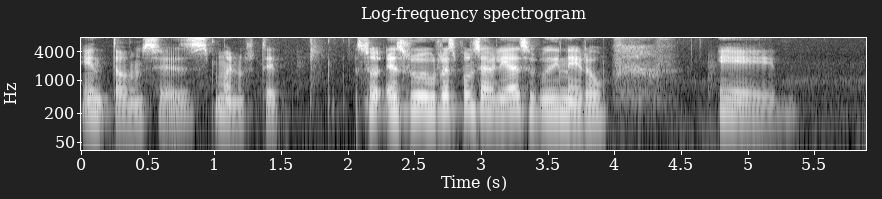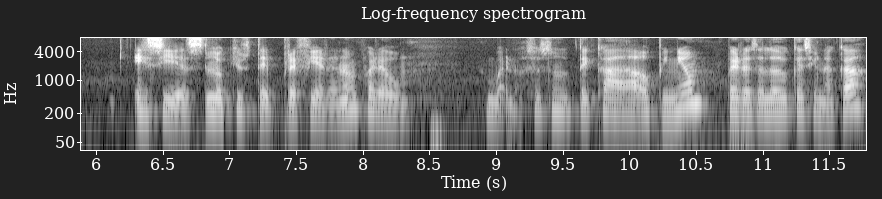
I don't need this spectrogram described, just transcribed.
entonces, bueno, usted es su responsabilidad, es su dinero. Eh, y si es lo que usted prefiera, ¿no? Pero bueno, eso es de cada opinión, pero esa es la educación acá.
